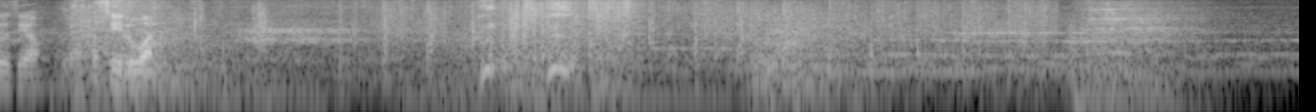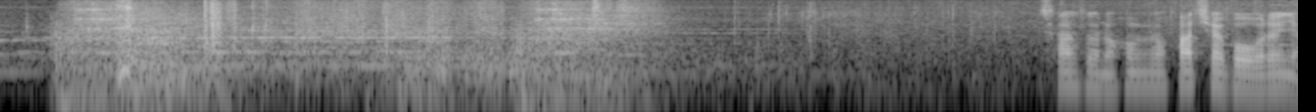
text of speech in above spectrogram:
Thư gì không? Có gì luôn Sao giờ nó không cho phát travel ở đây nhỉ?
